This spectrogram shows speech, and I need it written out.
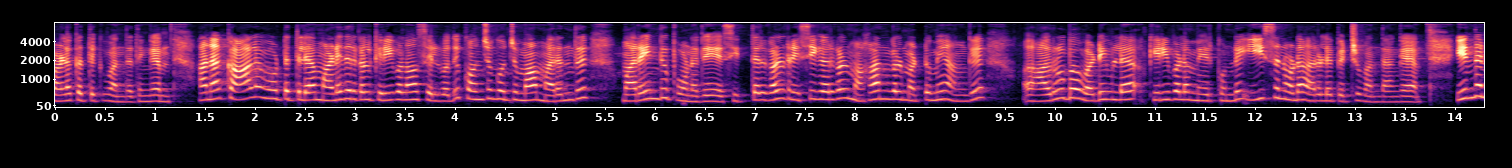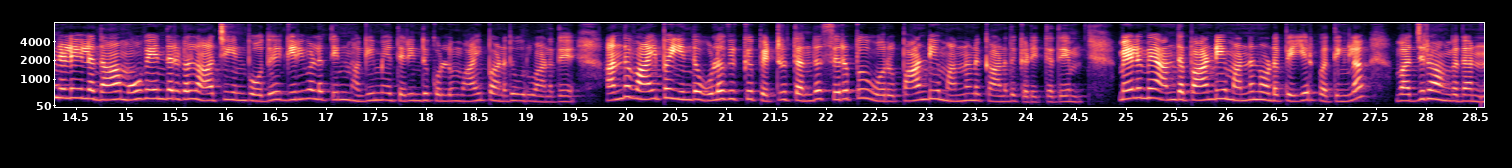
பழக்கத்துக்கு வந்ததுங்க. ஆனால் கால ஓட்டத்தில் மனிதர்கள் கிரிவலம் செல்வது கொஞ்சம் கொஞ்சமாக மறந்து மறைந்து போனது. சித்தர்கள் ரிஷிகர்கள் மகான்கள் மட்டுமே அங்கு அரூப வடிவில் கிரிவலம் மேற்கொண்டு ஈசனோட அருளை பெற்று வந்தாங்க. இந்த நிலையில தான் மூவேந்தர்கள் ஆட்சியின் போது கிரிவலத்தின் மகிமையை தெரிந்து கொள்ளும் வாய்ப்பானது உருவானது. அந்த வாய்ப்பை இந்த உலகுக்கு பெற்றுத்தந்த சிறப்பு ஒரு பாண்டிய மன்னனுக்கானது கிடைத்தது. மேலுமே அந்த பாண்டிய மன்னனோட பெயர் பார்த்தீங்களா வஜ்ராங்கதன்.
